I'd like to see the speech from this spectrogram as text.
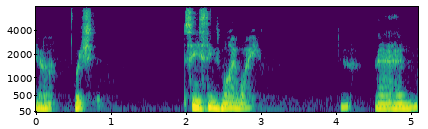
yeah, which sees things my way, yeah, and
